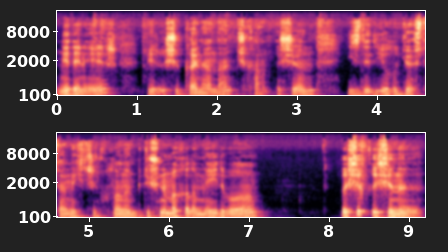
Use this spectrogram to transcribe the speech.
Ne denir? Bir ışık kaynağından çıkan ışığın izlediği yolu göstermek için kullanılan. Bir düşünün bakalım neydi bu? Işık ışını.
